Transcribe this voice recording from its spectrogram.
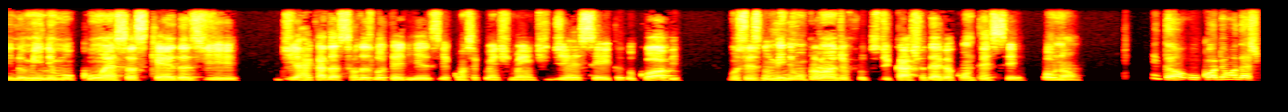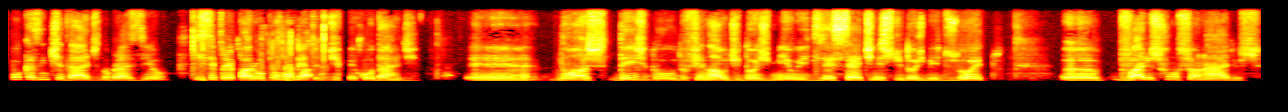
E, no mínimo, com essas quedas de, de arrecadação das loterias e, consequentemente, de receita do COB, vocês, no mínimo, um problema de fluxo de caixa deve acontecer, ou não? Então, o COB é uma das poucas entidades no Brasil que se preparou para um momento de dificuldade. É, nós, desde do final de 2017, início de 2018, uh, vários funcionários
